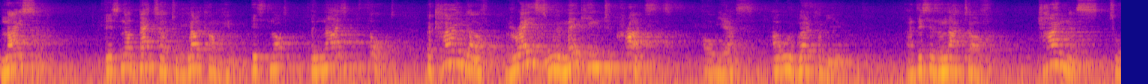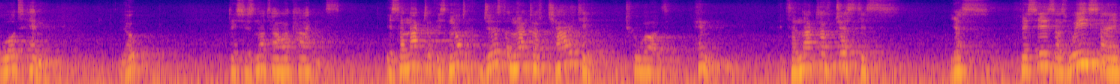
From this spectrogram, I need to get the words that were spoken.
nicer, it's not better to welcome him. It's not a nice thought, a kind of grace we're making to Christ. Oh, yes, I will welcome you. And this is an act of kindness towards Him. No, this is not our kindness. It's, an act of, it's not just an act of charity towards Him, it's an act of justice. Yes, this is, as we say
